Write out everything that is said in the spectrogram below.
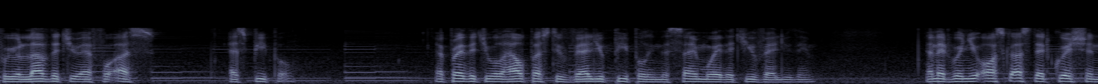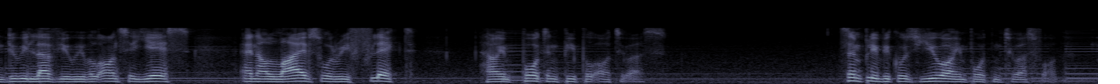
For your love that you have for us as people. I pray that you will help us to value people in the same way that you value them. And that when you ask us that question, do we love you? We will answer yes, and our lives will reflect how important people are to us. Simply because you are important to us, Father.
